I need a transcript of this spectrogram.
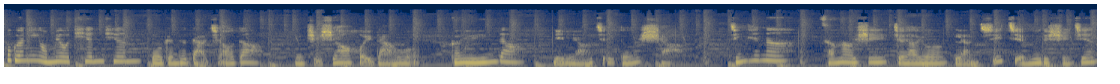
不管你有没有天天都跟他打交道，你只需要回答我：关于阴道，你了解多少？今天呢，苍老师就要用两期节目的时间，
